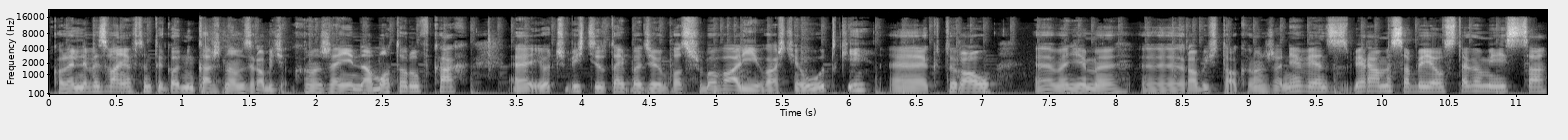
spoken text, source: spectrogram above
Kolejne wyzwanie w tym tygodniu każe nam zrobić okrążenie na motorówkach e, i oczywiście tutaj będziemy potrzebowali właśnie łódki, e, którą e, będziemy e, robić to okrążenie, więc zbieramy sobie ją z tego miejsca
